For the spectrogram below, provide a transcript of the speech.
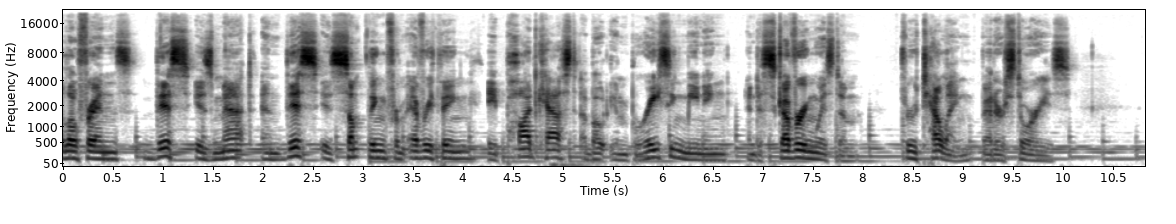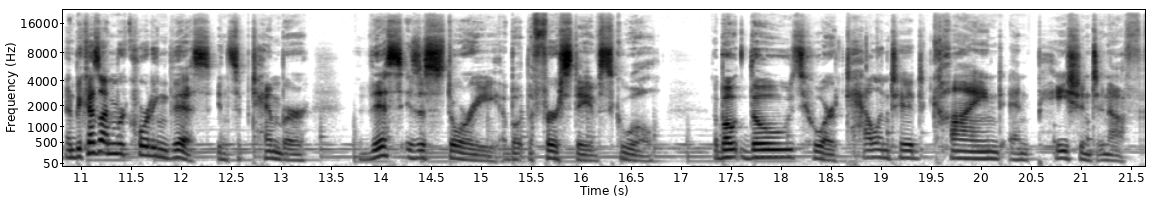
Hello, friends. This is Matt, and this is Something from Everything, a podcast about embracing meaning and discovering wisdom through telling better stories. And because I'm recording this in September, this is a story about the first day of school, about those who are talented, kind, and patient enough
